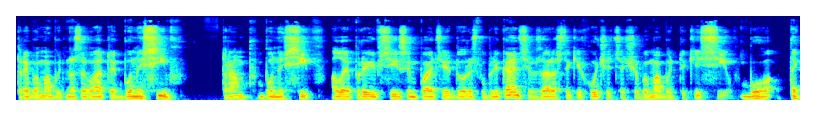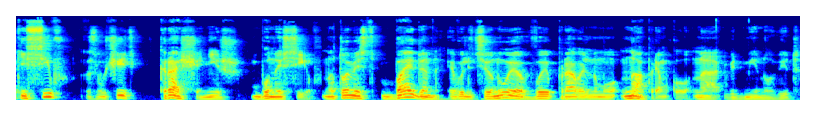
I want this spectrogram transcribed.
треба, мабуть, називати бонесів. Трамп бонесів. Але при всій симпатії до республіканців зараз таки хочеться, щоб, мабуть, таки сів. Бо таки сів звучить краще, ніж бонесів. Натомість Байден еволюціонує в правильному напрямку, на відміну від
